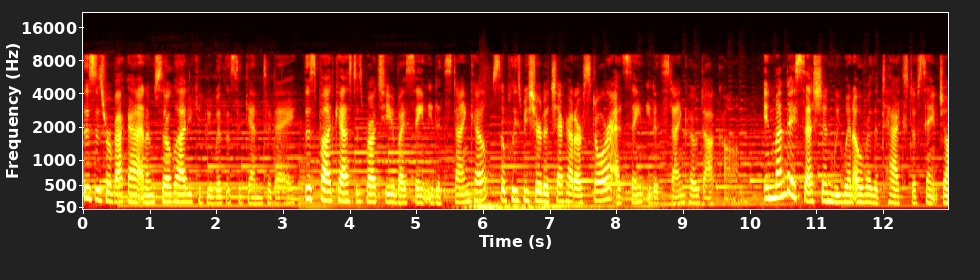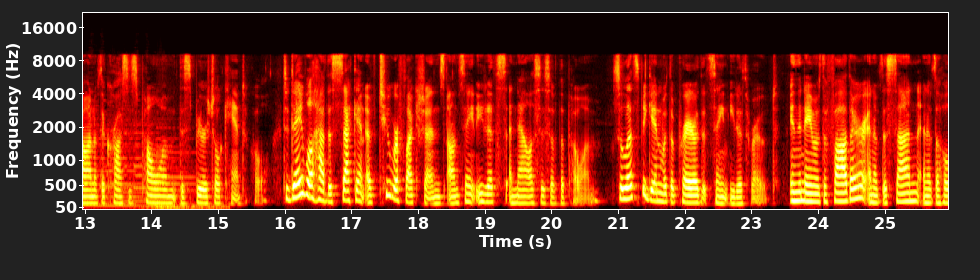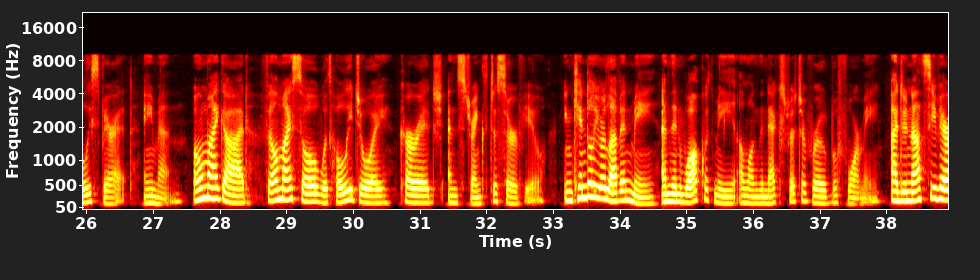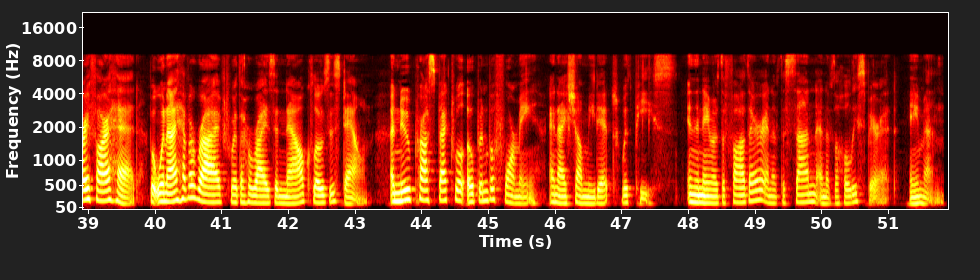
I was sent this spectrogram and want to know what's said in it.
This is Rebecca, and I'm so glad you could be with us again today. This podcast is brought to you by St. Edith Stein Co., so please be sure to check out our store at stedithsteinco.com. In Monday's session, we went over the text of St. John of the Cross's poem, The Spiritual Canticle. Today, we'll have the second of two reflections on St. Edith's analysis of the poem. So let's begin with the prayer that St. Edith wrote. In the name of the Father, and of the Son, and of the Holy Spirit. Amen. O my God, fill my soul with holy joy, courage, and strength to serve you. Enkindle your love in me, and then walk with me along the next stretch of road before me. I do not see very far ahead, but when I have arrived where the horizon now closes down, a new prospect will open before me, and I shall meet it with peace. In the name of the Father, and of the Son, and of the Holy Spirit. Amen.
